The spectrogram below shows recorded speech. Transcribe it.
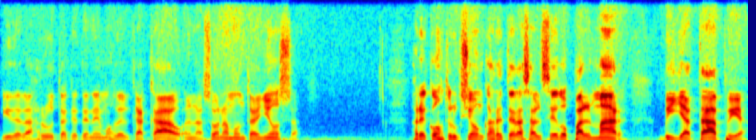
y de la ruta que tenemos del cacao en la zona montañosa. Reconstrucción carretera Salcedo Palmar, Villatapia.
